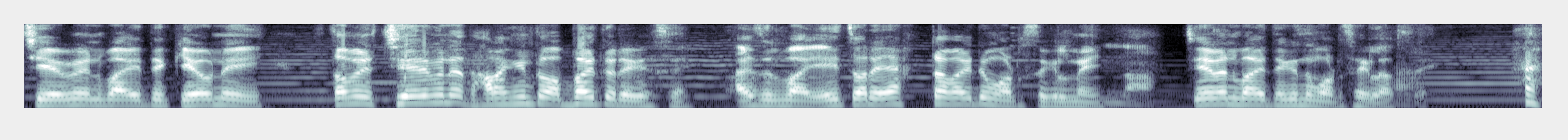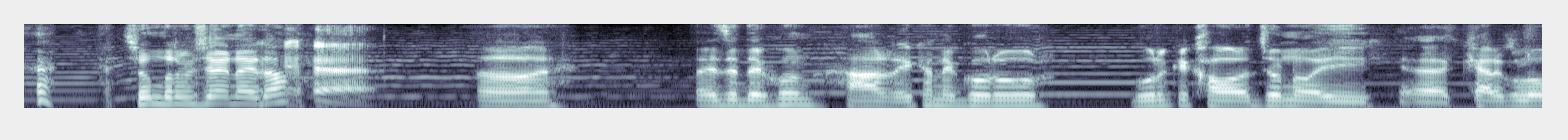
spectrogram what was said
চেয়ারম্যান বাড়িতে কেউ নেই। তবে চেয়ারম্যানের ধারা কিন্তু অব্যাহত রেখেছে। আইজুল ভাই এই চরে একটা বাড়িতে মোটরসাইকেল নেই। না। চেয়ারম্যান বাড়িতে কিন্তু মোটরসাইকেল আছে। সুন্দর বিষয় না এটা? হ্যাঁ। এই যে দেখুন আর এখানে গরুর গরুকে খাওয়ার জন্য এই খ্যারগুলো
